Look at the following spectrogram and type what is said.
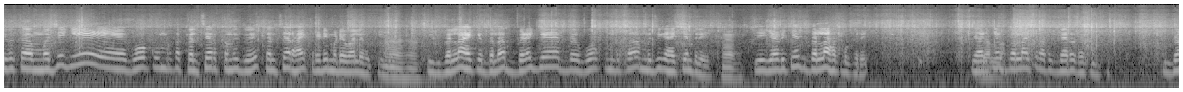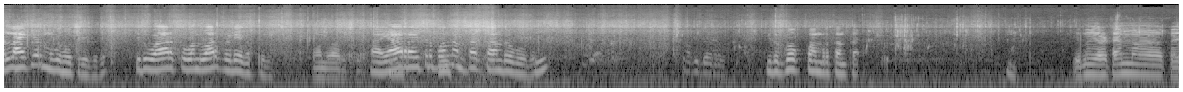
ಇದಕ್ಕೆ ಮಜ್ಜಿಗೆ ಗೋಕುಮೃತ ಕಲ್ಚರ್ ತಂದಿದ್ವಿ. ಕಲ್ಚರ್ ಹಾಕಿ ರೆಡಿ ಮಾಡಿ ಅದಕ್ಕೆ ಈಗ ಬೆಲ್ಲ ಹಾಕಿದ್ದಲ್ಲ ಬೆಳಗ್ಗೆ ಗೋಕುಂಬ್ರದ ಗೋಕುಮೃತ ಮಜ್ಜಿಗೆ ಹಾಕೇನ್ರಿ ಈಗ ಎರಡು ಕೆಜಿ ಬೆಲ್ಲ ಹಾಕ್ಬೇಕ್ರಿ. ಎರಡು ಕೆಜಿ ಬೆಲ್ಲ ಹಾಕಿ ಅದಕ್ಕೆ ಬೇರೆ ಹಾಕಿ ಬೆಲ್ಲ ಹಾಕಿದ್ರೆ ಮುಗಿದು ಹೋತ್ರಿ ಇದು ಇದು ವಾರಕ್ಕೆ ಒಂದು ವಾರಕ್ಕೆ ರೆಡಿ ಆಗುತ್ತೆ. ಒಂದು ವಾರಕ್ಕೆ. ಹಾಂ ಯಾರು ರೈತರು ಬಂದು ನಮ್ಮ ತಾಗ ತಗೊಂಡೋಗ್ಬೋದು ಇದು ಗೋಕುಪಾಮೃತ ಅಂತ. ಇನ್ನು ಎರಡು ಟೈಮ್ ಕೈ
